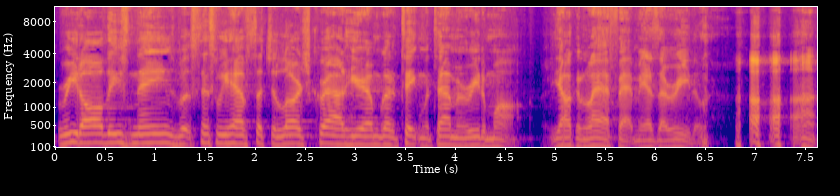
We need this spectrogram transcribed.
read all these names, but since we have such a large crowd here, I'm going to take my time and read them all. Y'all can laugh at me as I read them.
